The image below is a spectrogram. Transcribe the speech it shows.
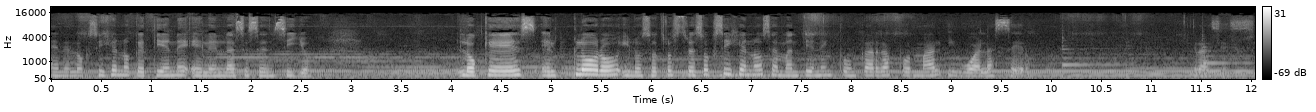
en el oxígeno que tiene el enlace sencillo. Lo que es el cloro y los otros tres oxígenos se mantienen con carga formal igual a cero. Gracias.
